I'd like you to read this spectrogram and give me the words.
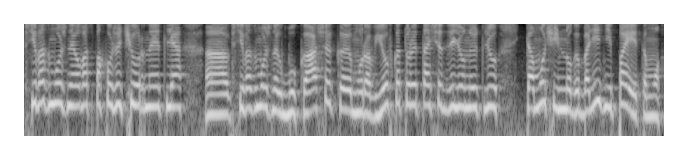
всевозможные, у вас, похоже, черная тля, всевозможных букашек, муравьев, которые тащат зеленую тлю. Там очень много болезней, поэтому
